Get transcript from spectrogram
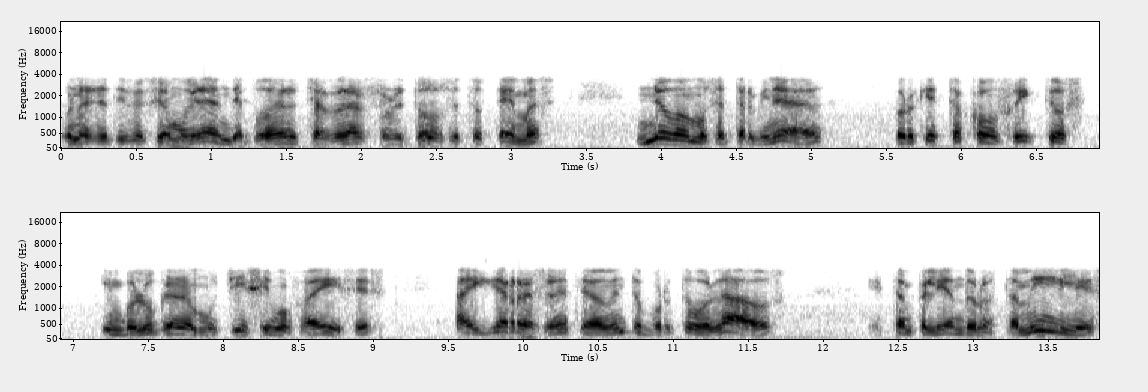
una satisfacción muy grande poder charlar sobre todos estos temas. No vamos a terminar porque estos conflictos involucran a muchísimos países, hay guerras en este momento por todos lados, están peleando los tamiles,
